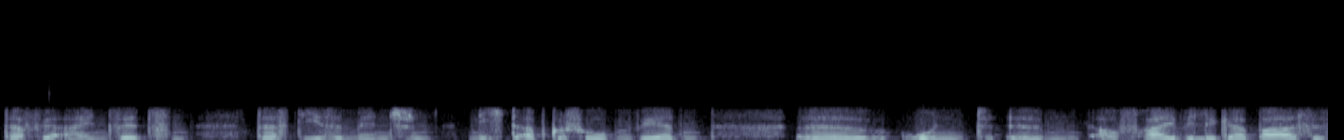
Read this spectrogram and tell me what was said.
dafür einsetzen, dass diese Menschen nicht abgeschoben werden äh, und ähm, auf freiwilliger Basis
